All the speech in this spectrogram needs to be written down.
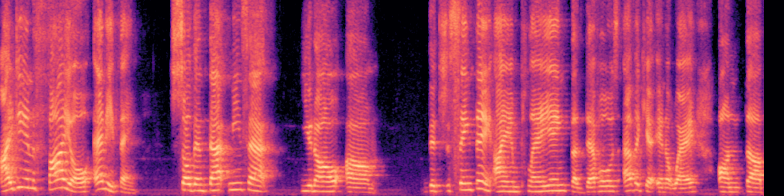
I didn't file anything. So then that means that, you know, um, the same thing. I am playing the devil's advocate in a way on the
